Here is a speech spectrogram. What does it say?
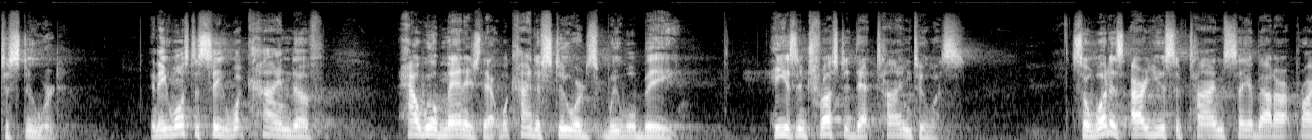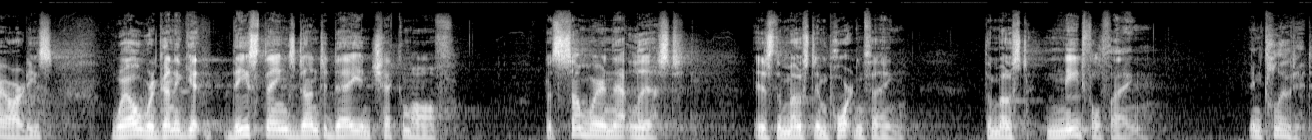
to steward. And He wants to see what kind of, how we'll manage that, what kind of stewards we will be. He has entrusted that time to us. So, what does our use of time say about our priorities? Well, we're going to get these things done today and check them off. But somewhere in that list is the most important thing, the most needful thing included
